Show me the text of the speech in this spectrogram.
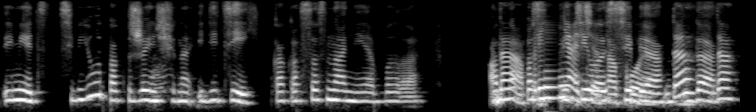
иметь семью, как женщина и детей, как осознание было. Она да, посвятила себя. Да, да, да.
